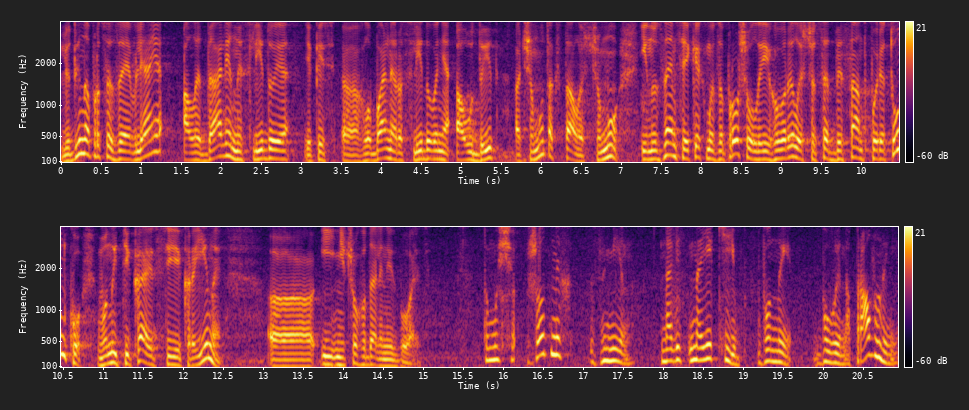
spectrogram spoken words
Людина про це заявляє, але далі не слідує якесь е, глобальне розслідування, аудит. А чому так сталося? Чому іноземці, яких ми запрошували і говорили, що це десант порятунку, вони тікають з цієї країни е, і нічого далі не відбувається? Тому що жодних змін, навіть на які б вони були направлені,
